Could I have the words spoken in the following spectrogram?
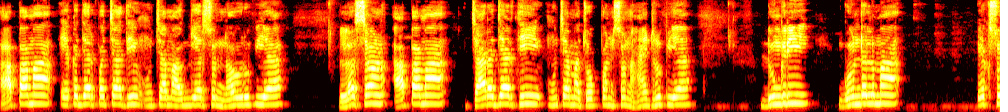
હાપામાં એક હજાર પચાસથી ઊંચામાં અગિયારસો નવ રૂપિયા. લસણ હાપામાં ચાર હજારથી ઊંચામાં ચોપનસો સાઠ રૂપિયા. ડુંગળી ગોંડલમાં એકસો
